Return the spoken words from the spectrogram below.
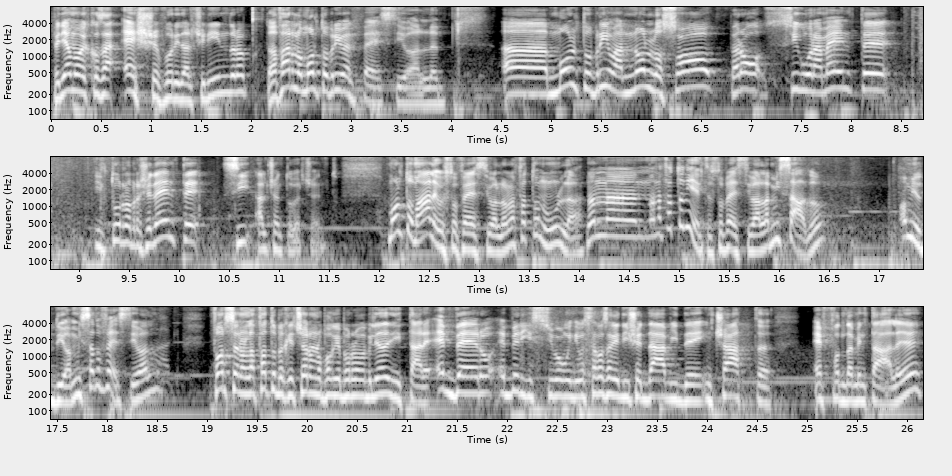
Vediamo che cosa esce fuori dal cilindro. Devo farlo molto prima il festival. Uh, molto prima non lo so, però sicuramente il turno precedente sì al 100%. Molto male questo festival, non ha fatto nulla. Non, non ha fatto niente questo festival, ha missato? Oh mio Dio, ha missato festival? Forse non l'ha fatto perché c'erano poche probabilità di dittare. È vero, è verissimo. Quindi questa cosa che dice Davide in chat è fondamentale.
